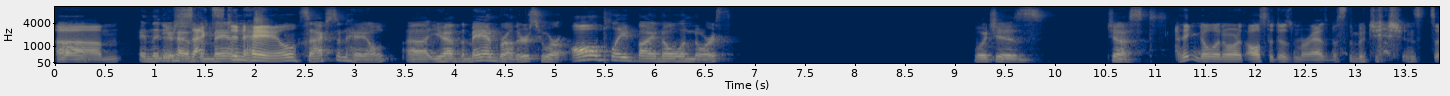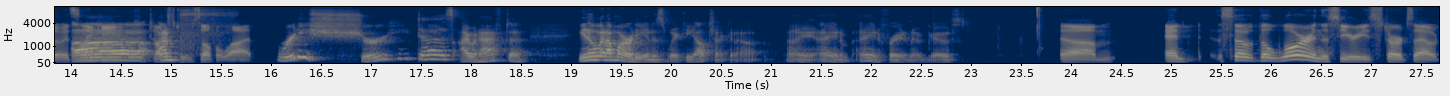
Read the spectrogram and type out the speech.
uh, Um, and then you have the Saxton man Hale. Saxton Hale. Uh, you have the Mann Brothers, who are all played by Nolan North, which is just I think Nolan North also does Merasmus the Magician, so it's like Uh, he, he talks I'm to himself a lot. pretty sure he does. I would have to. You know what? I'm already in his wiki. I'll check it out. I ain't, I ain't, I ain't afraid of no ghost. Um, and so the lore in the series starts out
